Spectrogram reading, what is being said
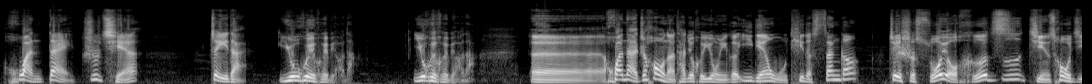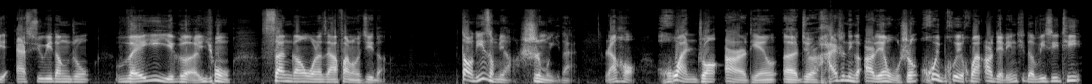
换代之前这一代优惠会比较大，优惠会比较大。呃，换代之后呢，它就会用一个一点五 T 的三缸，这是所有合资紧凑级 SUV 当中唯一一个用三缸涡轮增压发动机的，到底怎么样？拭目以待。然后换装二点呃，就是还是那个二点五升，会不会换二点零 T 的 VCT？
